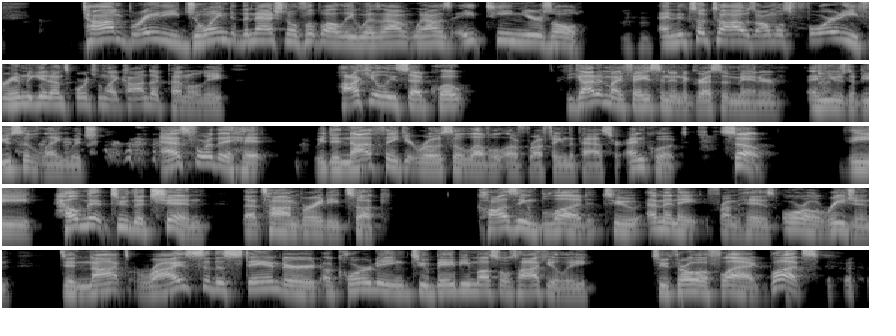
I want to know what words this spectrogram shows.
Tom Brady joined the National Football League when I, when I was 18 years old. Mm-hmm. And it took till I was almost 40 for him to get an unsportsmanlike conduct penalty. Hochuli said, quote, he got in my face in an aggressive manner and used abusive language. As for the hit, we did not think it rose to the level of roughing the passer, end quote. So the helmet to the chin that Tom Brady took, causing blood to emanate from his oral region, did not rise to the standard according to Baby Muscles Hochuli to throw a flag. But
